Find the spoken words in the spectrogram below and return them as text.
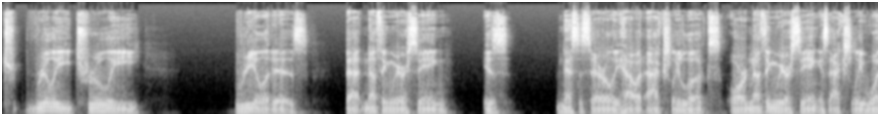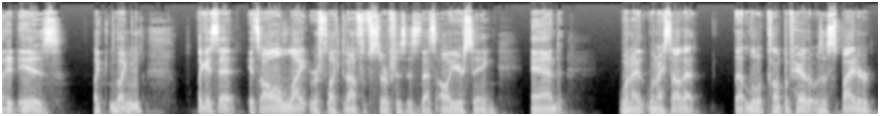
tr- really, truly real it is that nothing we are seeing is necessarily how it actually looks or nothing we are seeing is actually what it is. Like mm-hmm. like like i said it's all light reflected off of surfaces. That's all you're seeing. And when i when i saw that that little clump of hair that was a spider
